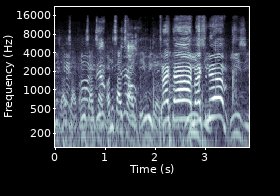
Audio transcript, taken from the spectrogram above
On outside. On his outside. On his outside. There we go. Right there, nice Easy. Liam. Easy.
